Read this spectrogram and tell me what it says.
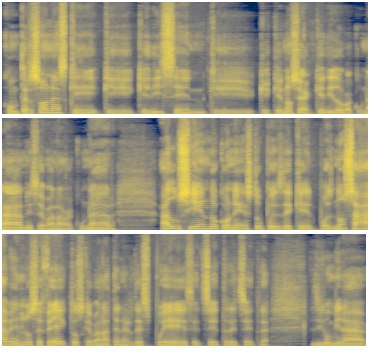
con personas que, que, dicen que, que, no se han querido vacunar ni se van a vacunar aduciendo con esto pues de que pues no saben los efectos que van a tener después, etcétera, etcétera. Les digo, mira,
